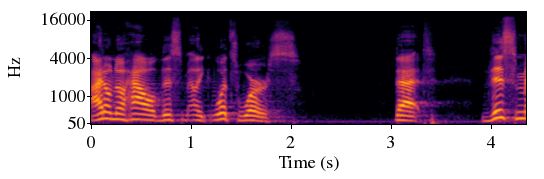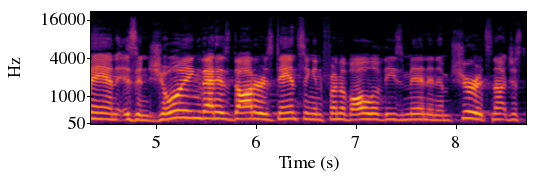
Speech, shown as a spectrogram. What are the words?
I don't know how this, like, what's worse? That this man is enjoying that his daughter is dancing in front of all of these men, and I'm sure it's not just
